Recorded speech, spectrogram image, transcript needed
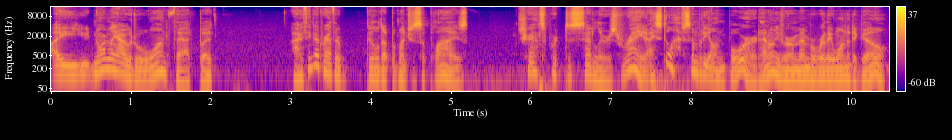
I normally I would want that, but I think I'd rather build up a bunch of supplies. Transport to settlers. Right, I still have somebody on board. I don't even remember where they wanted to go.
